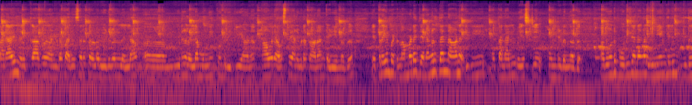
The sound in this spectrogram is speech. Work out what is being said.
കനാലിൽ നിൽക്കാതെ കണ്ട് പരിസരത്തുള്ള വീടുകളിലെല്ലാം വീടുകളെല്ലാം വീടുകളെല്ലാം മുങ്ങിക്കൊണ്ടിരിക്കുകയാണ് ആ ഒരു അവസ്ഥയാണ് ഇവിടെ കാണാൻ കഴിയുന്നത്. എത്രയും പെട്ടെന്ന് നമ്മുടെ ജനങ്ങൾ തന്നെയാണ് ഇത് ഈ കനാലിൽ വേസ്റ്റ് കൊണ്ടിടുന്നത്. അതുകൊണ്ട് പൊതുജനങ്ങൾ ഇനിയെങ്കിലും ഇത്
